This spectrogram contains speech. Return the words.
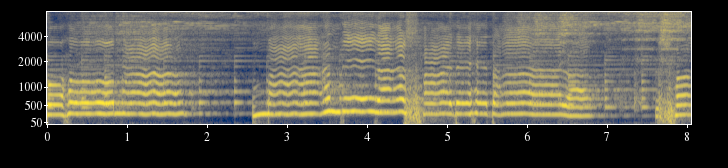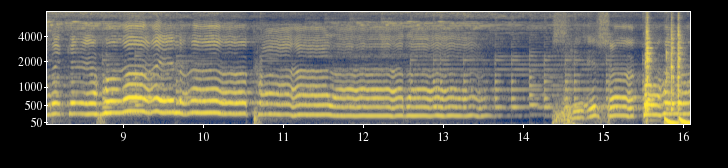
কহনা মান্দিরা সারে দারা স্বর্গে হইল খারা শেষ কহনা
